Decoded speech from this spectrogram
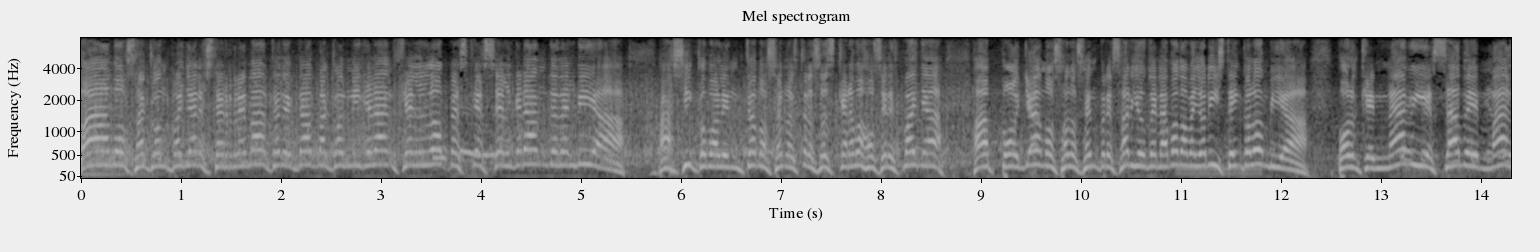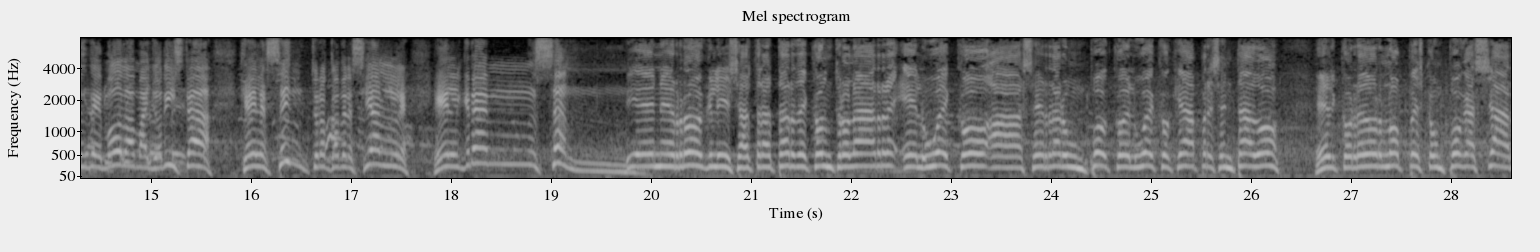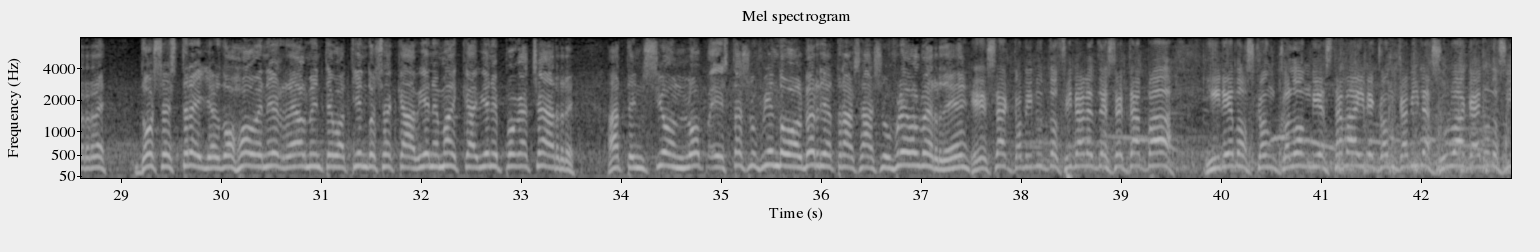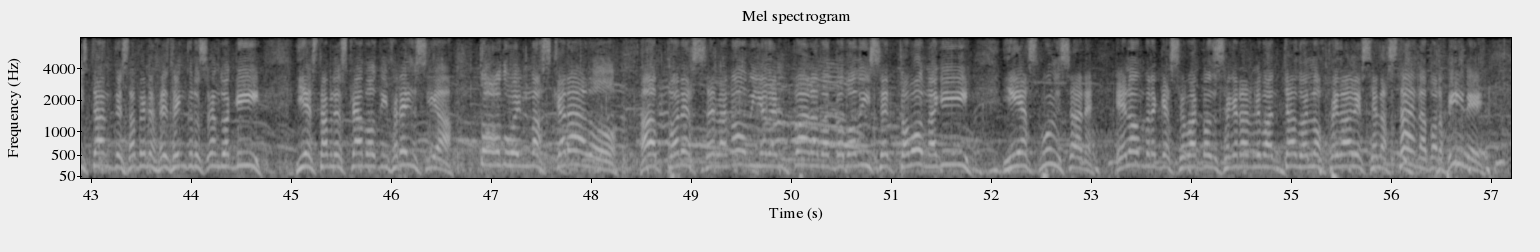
Vamos a acompañar este remate de etapa con Miguel Ángel López, que es el grande del día. Así como alentamos a nuestros escarabajos en España, apoyamos a los empresarios de la moda mayorista en Colombia, porque nadie sabe más de moda mayorista que el centro comercial El Gran San. Viene Roglis a tratar de controlar el hueco, a cerrar un poco el hueco que ha presentado el corredor López con Pogachar. Dos estrellas, dos jóvenes realmente batiéndose acá. Viene Maika, viene Pogachar. Atención, López está sufriendo Valverde atrás. Ha sufrido Valverde. Exacto, minutos finales de esta etapa. Iremos con Colombia, está al aire con Camila Zuluaga en unos instantes. Apenas estén cruzando aquí y establezcamos diferencia. Todo enmascarado. Aparece la novia del páramo, como dice Tobón aquí. Y expulsan el hombre que se va a consagrar levantado en los pedales. El Astana, por fin.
